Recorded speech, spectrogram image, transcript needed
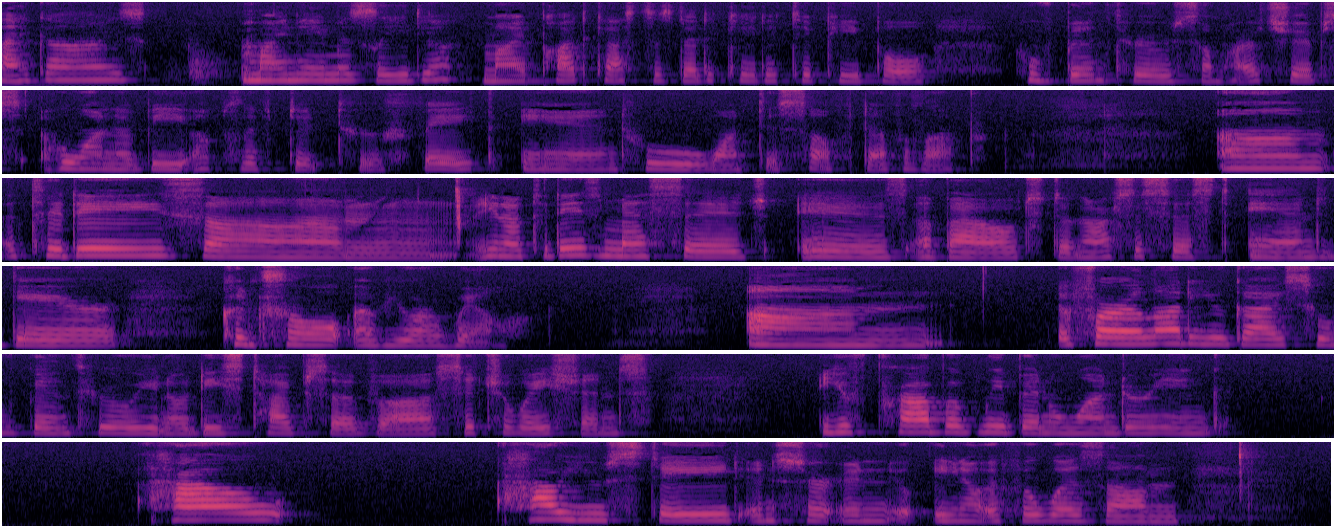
Hi, guys. My name is Lydia. My podcast is dedicated to people who've been through some hardships, who want to be uplifted through faith, and who want to self develop. Um, today's, um, you know, today's message is about the narcissist and their control of your will. Um, for a lot of you guys who've been through, you know, these types of uh, situations, you've probably been wondering how how you stayed in certain, you know, if it was um,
